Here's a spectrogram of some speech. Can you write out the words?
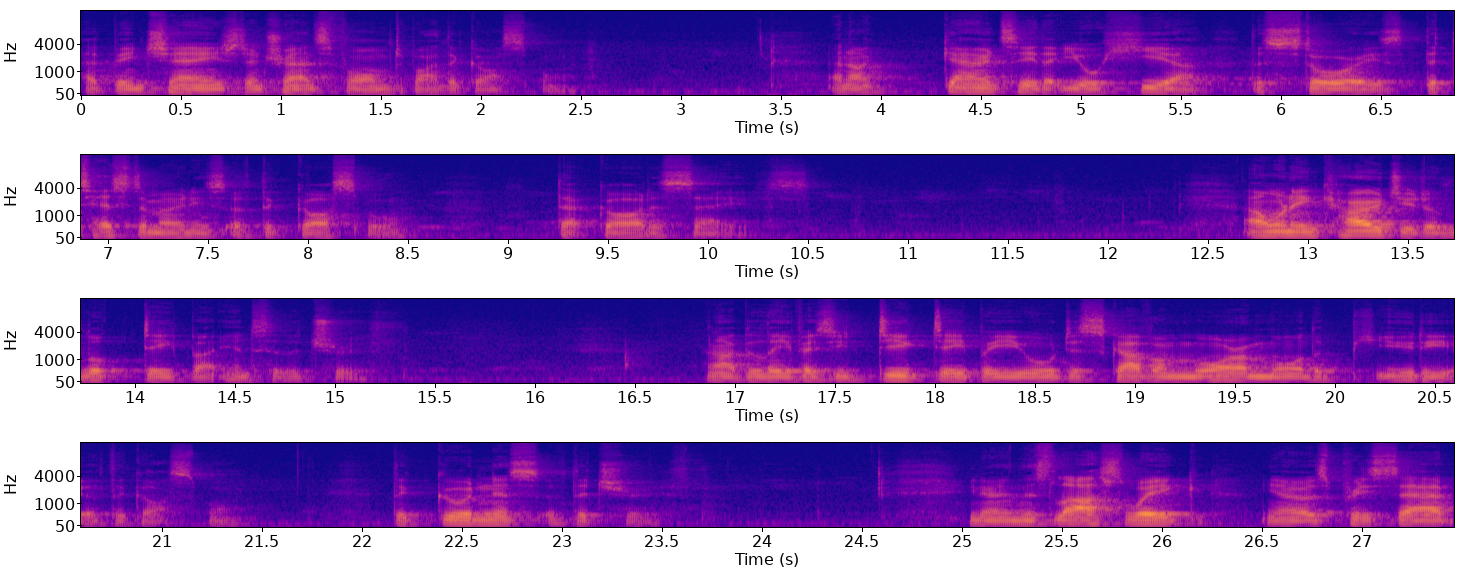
have been changed and transformed by the gospel. And I guarantee that you'll hear the stories, the testimonies of the gospel that God has saves. I want to encourage you to look deeper into the truth. And I believe as you dig deeper, you will discover more and more the beauty of the gospel the goodness of the truth. You know, in this last week, you know, it was pretty sad.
